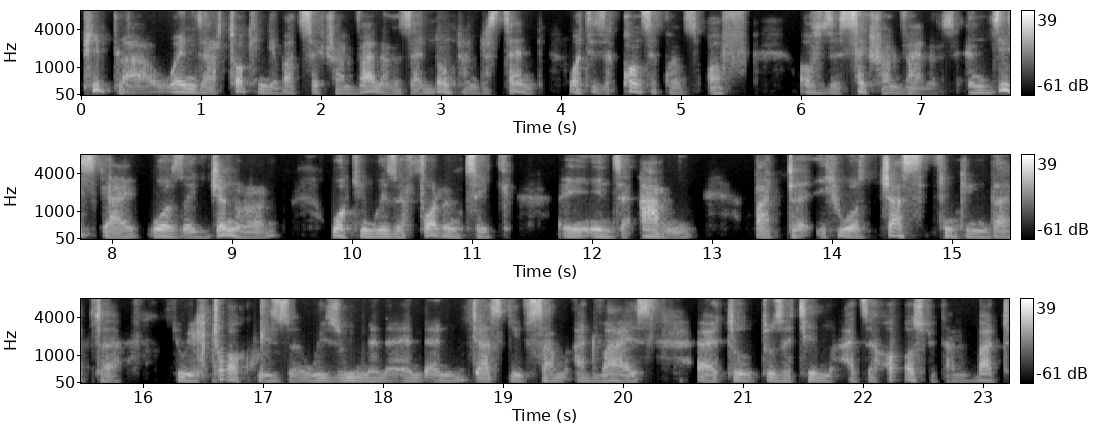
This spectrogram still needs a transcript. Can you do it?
people are, when they're talking about sexual violence, they don't understand what is the consequence of, of the sexual violence. And this guy was a general working with a forensic in the army, but uh, he was just thinking that uh, he will talk with, uh, with women and, and just give some advice uh, to, to the team at the hospital. But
